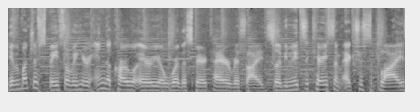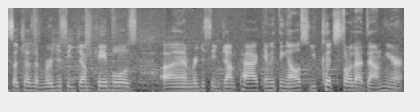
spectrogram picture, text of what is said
You have a bunch of space over here in the cargo area where the spare tire resides. So if you need to carry some extra supplies such as emergency jump cables, uh, an emergency jump pack, anything else, you could store that down here.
